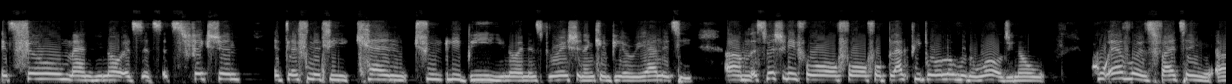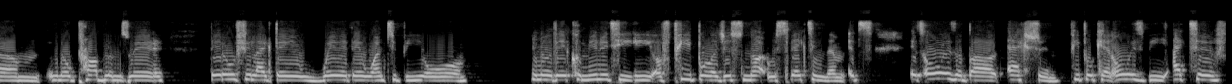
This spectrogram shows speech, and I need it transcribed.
it's film and you know it's it's it's fiction. It definitely can truly be, you know, an inspiration and can be a reality, um, especially for for for Black people all over the world. You know, whoever is fighting, um, you know, problems where they don't feel like they where they want to be or you know their community of people are just not respecting them. It's it's always about action. People can always be active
